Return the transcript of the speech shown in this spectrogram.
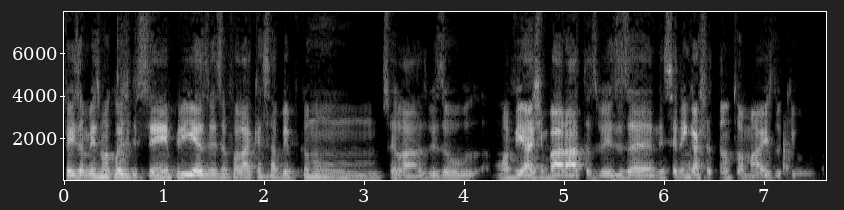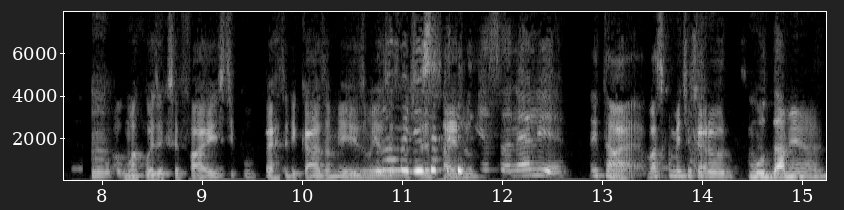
fez a mesma coisa de sempre, e às vezes eu falo, ah, quer saber, porque eu não, sei lá, às vezes eu, uma viagem barata, às vezes é, você nem gasta tanto a mais do que hum. alguma coisa que você faz, tipo, perto de casa mesmo. E às não, vezes você sai preguiça, do... né, Ali? Então, é, basicamente eu quero mudar minha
